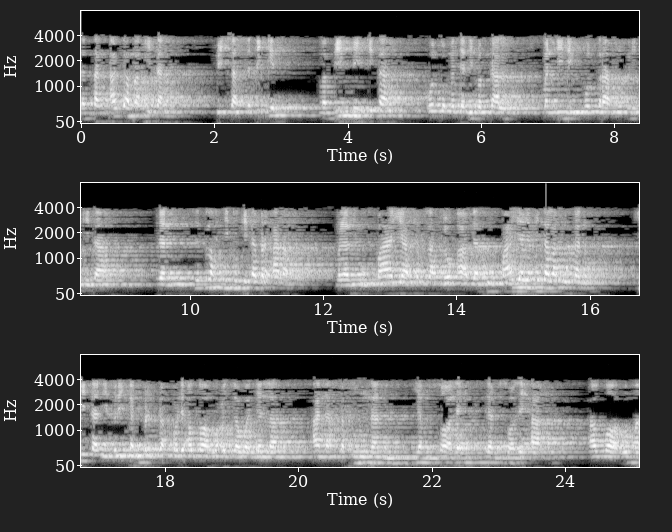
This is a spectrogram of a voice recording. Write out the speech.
tentang agama kita bisa sedikit membimbing kita untuk menjadi bekal mendidik putra putri kita dan setelah itu kita berharap melalui upaya setelah doa dan upaya yang kita lakukan kita diberikan berkah oleh Allah Azza wa Jalla anak keturunan yang soleh dan soleha Allahumma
